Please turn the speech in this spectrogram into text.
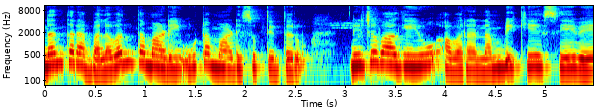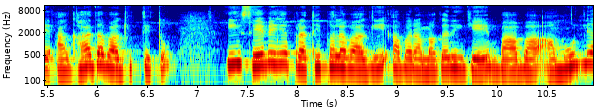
ನಂತರ ಬಲವಂತ ಮಾಡಿ ಊಟ ಮಾಡಿಸುತ್ತಿದ್ದರು. ನಿಜವಾಗಿಯೂ ಅವರ ನಂಬಿಕೆ ಸೇವೆ ಅಗಾಧವಾಗಿತ್ತಿತ್ತು ಈ ಸೇವೆಗೆ ಪ್ರತಿಫಲವಾಗಿ ಅವರ ಮಗನಿಗೆ ಬಾಬಾ ಅಮೂಲ್ಯ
